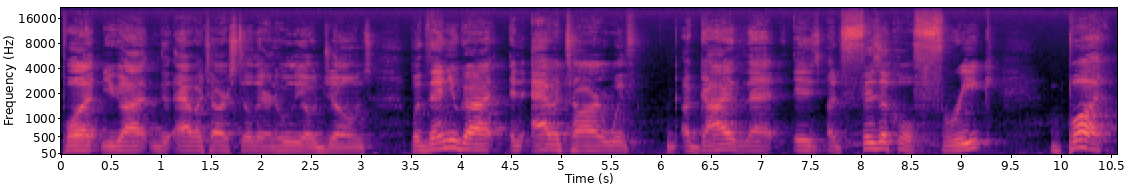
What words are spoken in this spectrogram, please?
but you got the avatar still there in Julio Jones. But then you got an avatar with a guy that is a physical freak, but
